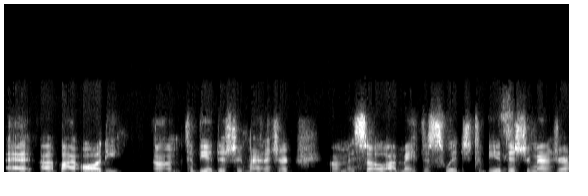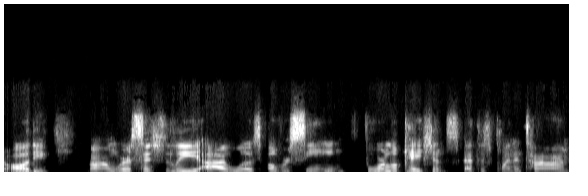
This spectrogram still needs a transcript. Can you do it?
at uh, by Aldi um, to be a district manager. Um, and so I made the switch to be a district manager at Aldi, um, where essentially I was overseeing four locations at this point in time,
